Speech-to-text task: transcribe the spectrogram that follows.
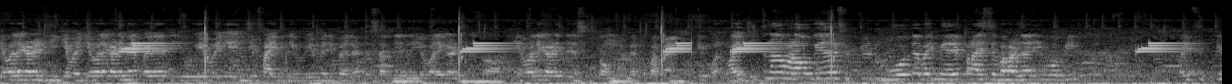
ये वाली गाड़ी ठीक है भाई ये वाली गाड़ी मेरे पहले ली हुई है भाई जी फाइव हुई है मेरी पहले दे दो ये वाली गाड़ी ये वाली गाड़ी दे सकता हूँ मेरे को पता है भाई, कितना बढ़ाओगे यार फिफ्टी टू बहुत है भाई मेरे प्राइस से बाहर जा रही है वो भी। भाई फिफ्टी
